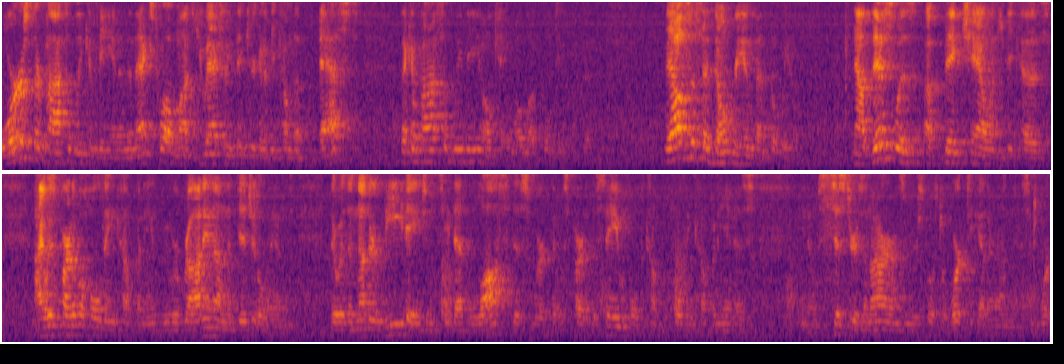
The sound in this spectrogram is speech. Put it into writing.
worst there possibly can be, and in the next 12 months, you actually think you're going to become the best that can possibly be? Okay, well, look, we'll deal with it. They also said don't reinvent the wheel. Now, this was a big challenge because I was part of a holding company. We were brought in on the digital end. There was another lead agency that lost this work that was part of the same hold holding company and as you know, sisters in arms, we were supposed to work together on this and work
